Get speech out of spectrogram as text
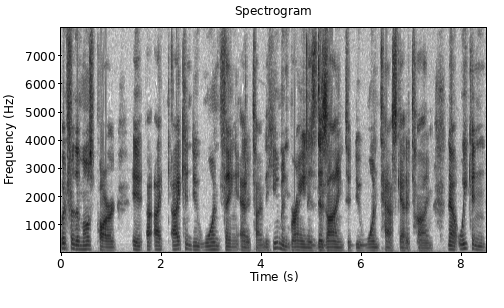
but for the most part, it, I, I can do one thing at a time. The human brain is designed to do one task at a time. Now, we can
